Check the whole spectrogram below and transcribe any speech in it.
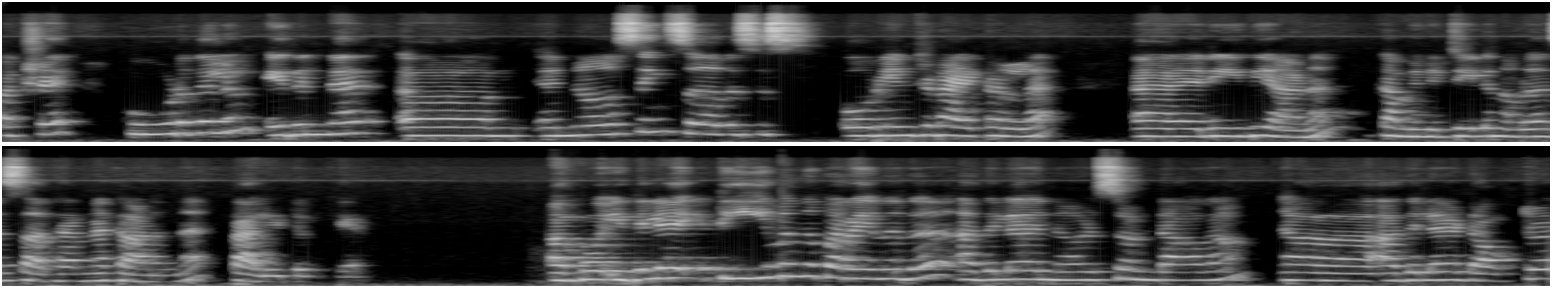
പക്ഷെ കൂടുതലും ഇതിന്റെ നഴ്സിംഗ് സർവീസസ് ഓറിയന്റഡ് ആയിട്ടുള്ള രീതിയാണ് കമ്മ്യൂണിറ്റിയിൽ നമ്മൾ സാധാരണ കാണുന്ന പാലിയേറ്റീവ് കെയർ അപ്പോൾ ഇതിലെ ടീം എന്ന് പറയുന്നത് അതിൽ നേഴ്സ് ഉണ്ടാകാം. അതിൽ അതിൽ ഡോക്ടർ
